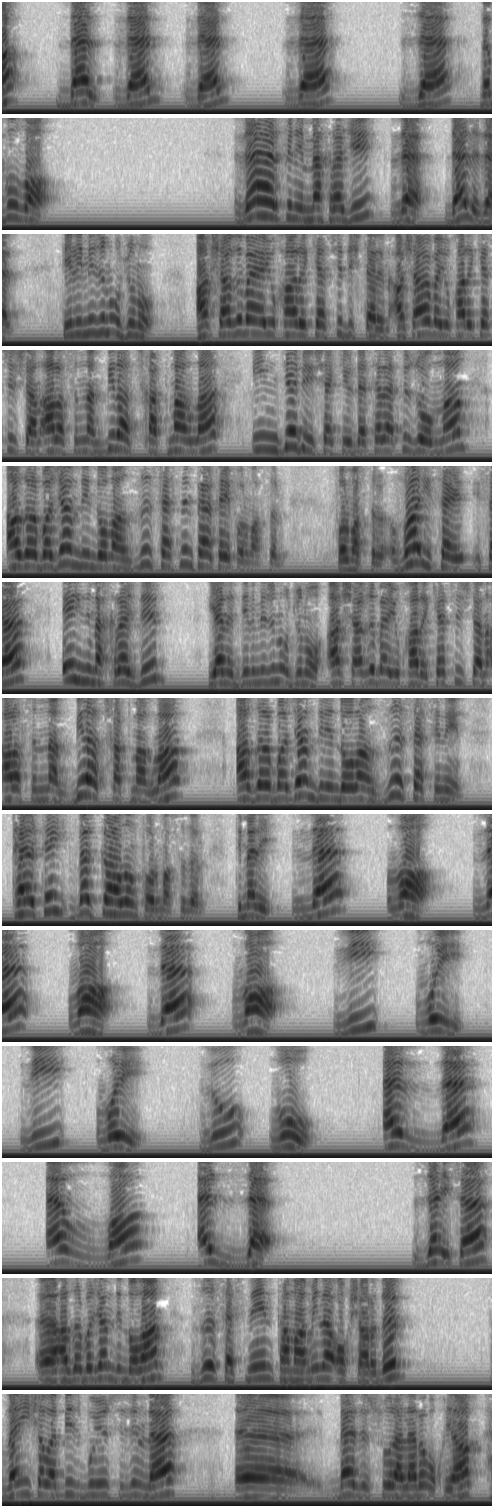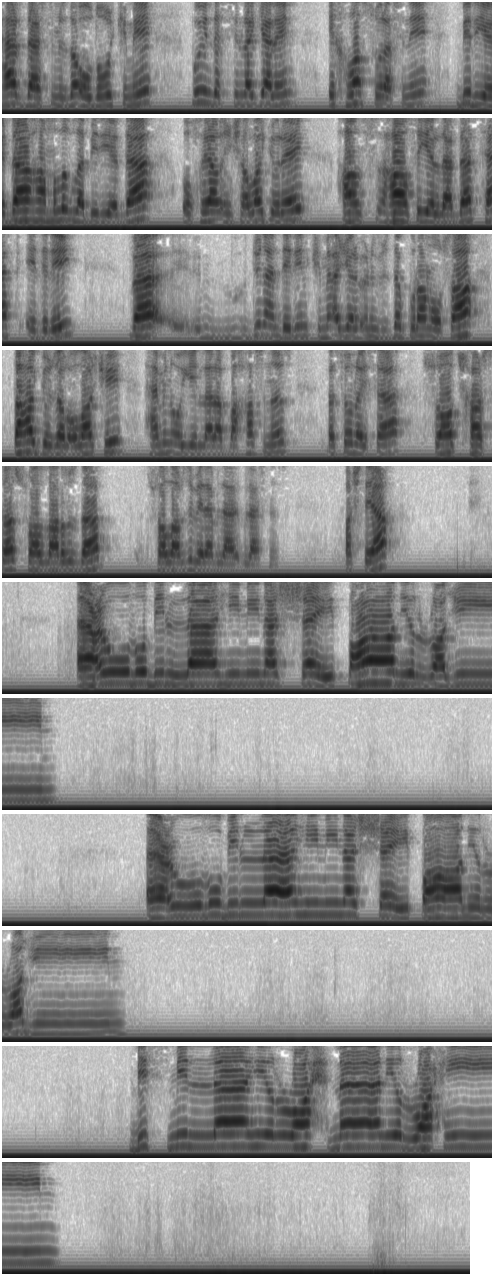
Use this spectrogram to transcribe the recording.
dəl, zəl, zəl, zə, zə və bu va. Və hərfinin məxrəci zə, dəl, zəl. Dilimizin ucunu aşağı və ya yuxarı kəsici dişlərin, aşağı və yuxarı kəsici dişlərin arasından biraz çıxartmaqla incə bir şəkildə tələffüz olunan Azərbaycan dində olan z səsinin pərtəyi formasıdır. formasıdır. Va isə, isə eyni məxrəcdir. Yəni dilimizin ucunu aşağı və yuxarı kəsiclərin arasından biraz çıxartmaqla Azərbaycan dilində olan z səsinin təltey və qalın formasıdır. Deməli, və, va, və, va, və, va, vi, vi, vi, vi, zu, zu, əvvə, əvva, əzzə. Zə isə e, Azərbaycan dində olan z səsinin tamamilə oxşarıdır və inşallah biz bugün sizinlə ə, bəzi surələri oxuyaq, hər dərsimizdə olduğu kimi. Bugün də sizinlə gəlin İxlas surəsini bir yerdə, hamılıqla bir yerdə oxuyaq inşallah görək hansı, hansı yerlərdə səhv edirik və dünən dediyim kimi əgər önümüzdə Quran olsa daha gözəl olar ki, həmin o yerlərə baxasınız və sonra isə sual çıxarsa, suallarımız da suallarınızı verə bilər, bilərsiniz. Başlayaq. Əuzu billahi minəşşeytanirracim. Əuzu billahi minəşşeytanirracim. بسم الله الرحمن الرحيم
